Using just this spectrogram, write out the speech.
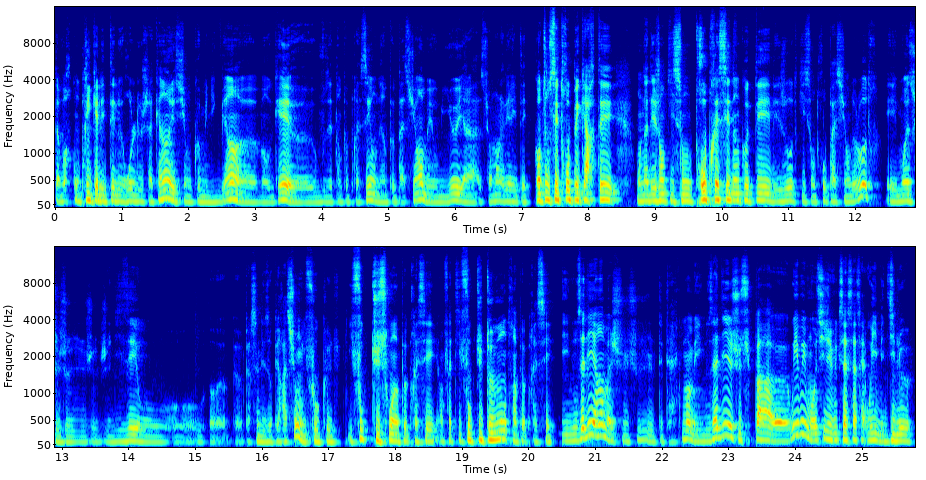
d'avoir compris quel était le rôle de chacun, et si on communique bien, euh, bon, ok, euh, vous êtes un peu pressé, on est un peu patient, mais au milieu il y a sûrement la vérité. Quand on s'est trop écarté, on a des gens qui sont trop pressés d'un côté, des autres qui sont trop patients de l'autre, et moi je, je- je- disais aux, personnes des opérations, il faut, que, tu sois un peu pressé, en fait, il faut que tu te montres un peu pressé. Il nous a dit, hein, bah, je, avec moi, mais il nous a dit, je suis pas, euh, oui, oui, moi aussi j'ai vu que ça, ça, ça, oui, mais dis-le,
